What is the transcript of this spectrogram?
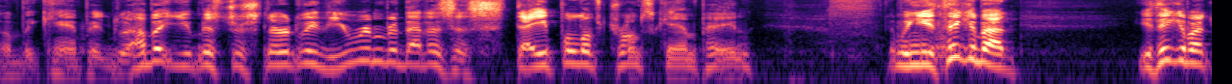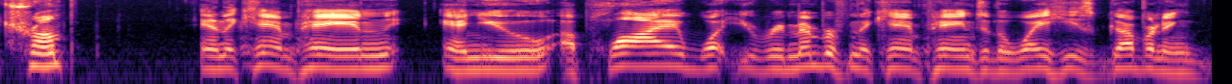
of the campaign. How about you, Mr. Snerdley? Do you remember that as a staple of Trump's campaign? When you think about you think about Trump and the campaign, and you apply what you remember from the campaign to the way he's governing,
